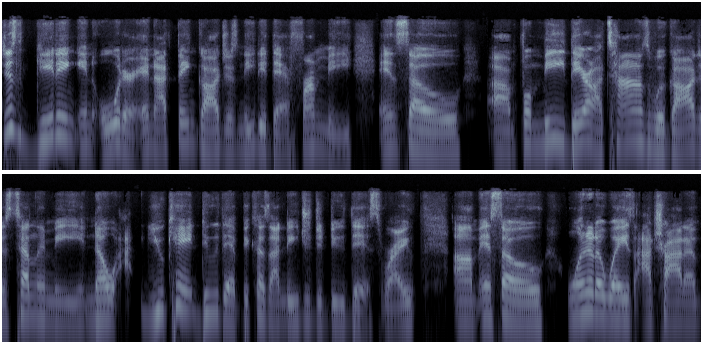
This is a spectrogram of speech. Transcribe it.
just getting in order. And I think God just needed that from me. And so um, for me, there are times where God is telling me, no, you can't do that because I need you to do this, right? Um, and so one of the ways I try to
